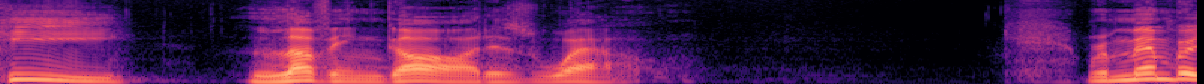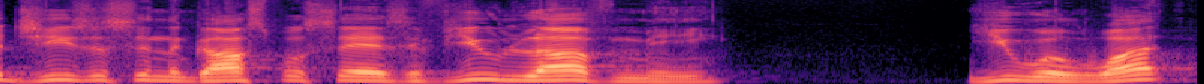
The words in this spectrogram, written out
he loving God as well. Remember, Jesus in the gospel says, If you love me, you will what?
